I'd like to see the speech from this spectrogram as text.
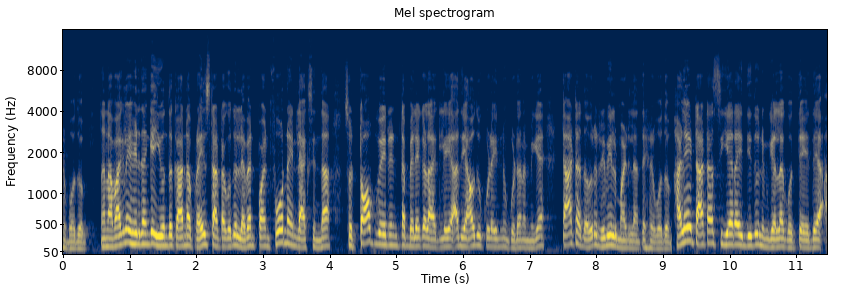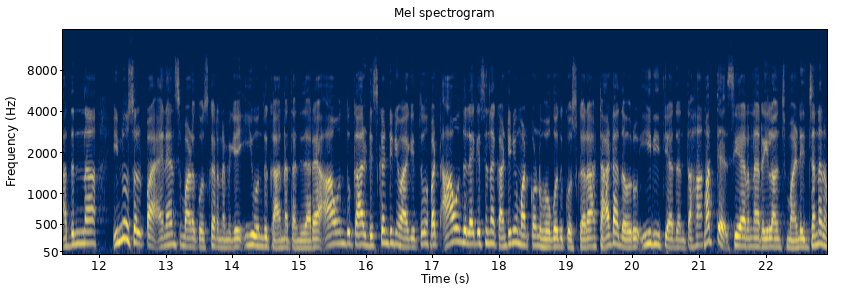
ಹೇಳ್ಬೋದು. ನಾನು ಅವಾಗಲೇ ಹೇಳಿದಂಗೆ ಈ ಒಂದು ಕಾರ್ನ ಪ್ರೈಸ್ ಸ್ಟಾರ್ಟ್ ಆಗೋದು eleven point four nine lakhs ಇಂದ. ಸೊ ಟಾಪ್ ವೇರಿಯಂಟ್ನ ಬೆಲೆಗಳಾಗ್ಲಿ, ಅದು ಯಾವುದು ಕೂಡ ಇನ್ನೂ ಕೂಡ ನಮಗೆ ಟಾಟಾದವರು ರಿವೀಲ್ ಮಾಡಿಲ್ಲ ಅಂತ ಹೇಳ್ಬೋದು. ಹಳೆ ಟಾಟಾ ಸಿಯರ ಇದ್ದಿದ್ದು ನಿಮಗೆಲ್ಲ ಗೊತ್ತೇ ಇದೆ. ಅದನ್ನ ಇನ್ನೂ ಸ್ವಲ್ಪ ಎನ್ಹಾನ್ಸ್ ಮಾಡೋಕ್ಕೋಸ್ಕರ ನಮಗೆ ಈ ಒಂದು ಕಾರ್ನ ತಂದಿದ್ದಾರೆ. ಆ ಒಂದು ಕಾರ್ ಡಿಸ್ಕಂಟಿನ್ಯೂ ಆಗಿತ್ತು. ಬಟ್ ಆ ಒಂದು ಲೆಗಸಿನ ಕಂಟಿನ್ಯೂ ಮಾಡ್ಕೊಂಡು ಹೋಗೋದಕ್ಕೋಸ್ಕರ ಟಾಟಾದವರು ಈ ರೀತಿಯಾದಂತಹ ಮತ್ತೆ ಸಿಆರ್ನ ರೀಲಾಂಚ್ ಮಾಡಿ ಜನರ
